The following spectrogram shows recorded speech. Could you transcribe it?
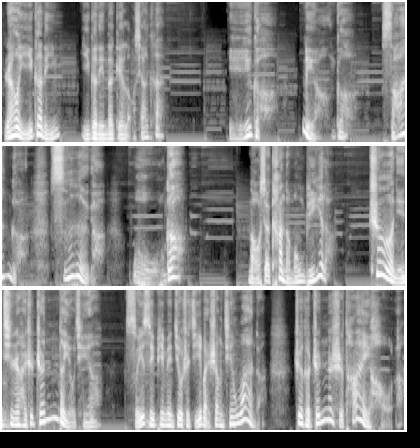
然后一个零一个零的给老夏看，一个，两个，三个，四个。五个，老夏看到懵逼了，这年轻人还是真的有钱啊，随随便便就是几百上千万的，这可真的是太好了。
